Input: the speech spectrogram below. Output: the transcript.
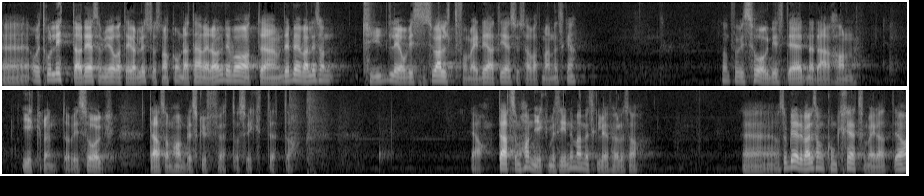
Eh, og jeg tror Litt av det som gjør at jeg hadde lyst til å snakke om dette her i dag, det var at eh, det ble veldig sånn tydelig og visuelt for meg det at Jesus har vært menneske. For vi så de stedene der han gikk rundt, og vi så der som han ble skuffet og sviktet. Og ja, der som han gikk med sine menneskelige følelser. Eh, og Så ble det veldig sånn konkret for meg at ja,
